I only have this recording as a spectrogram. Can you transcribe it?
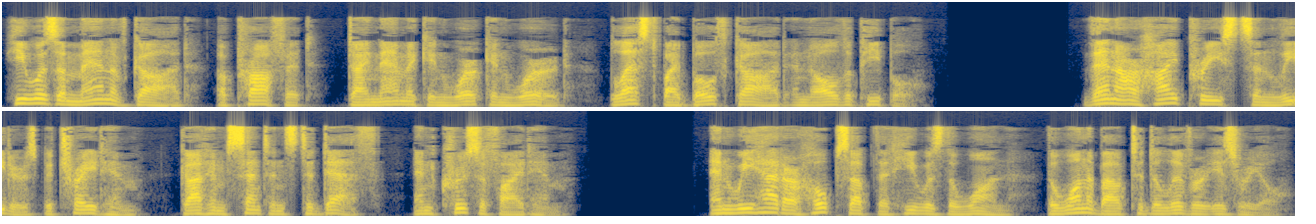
He was a man of God, a prophet, dynamic in work and word, blessed by both God and all the people. Then our high priests and leaders betrayed him, got him sentenced to death, and crucified him. And we had our hopes up that he was the one, the one about to deliver Israel.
